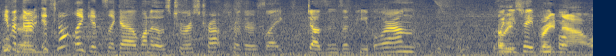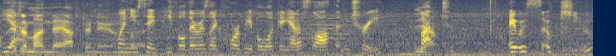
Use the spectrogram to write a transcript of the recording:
Yeah, but there, it's not like it's like a one of those tourist traps where there's like dozens of people around. When you say people, right now, yeah. it's a Monday afternoon. when you say people, there was like four people looking at a sloth and a tree, Yeah. But it was so cute.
